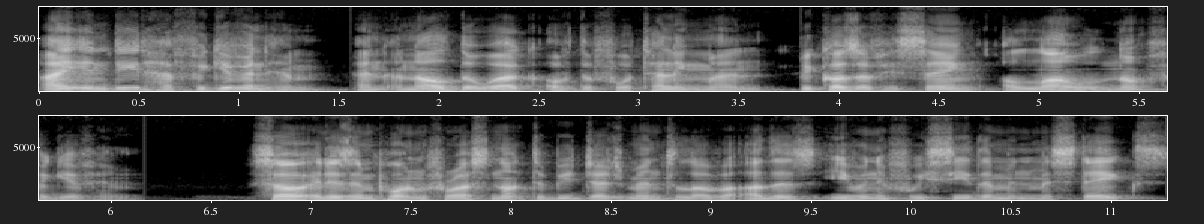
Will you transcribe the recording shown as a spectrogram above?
I indeed have forgiven him and annulled the work of the foretelling man, because of his saying, Allah will not forgive him. So it is important for us not to be judgmental over others, even if we see them in mistakes,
